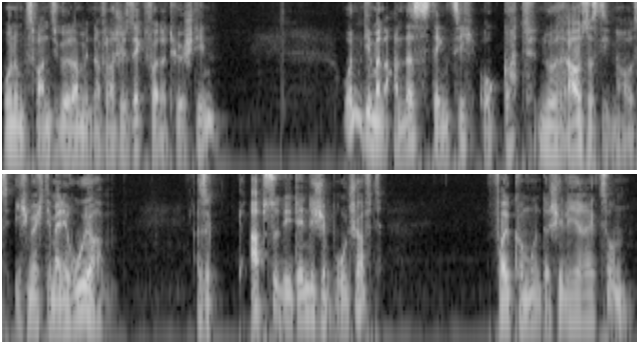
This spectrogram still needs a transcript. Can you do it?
und um 20 Uhr dann mit einer Flasche Sekt vor der Tür stehen. Und jemand anders denkt sich, oh Gott, nur raus aus diesem Haus, ich möchte meine Ruhe haben. Also absolut identische Botschaft, vollkommen unterschiedliche Reaktionen.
